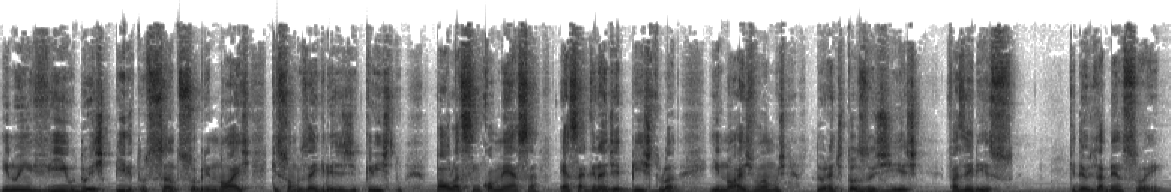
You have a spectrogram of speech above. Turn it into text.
e no envio do Espírito Santo sobre nós, que somos a igreja de Cristo. Paulo assim começa essa grande epístola e nós vamos, durante todos os dias, fazer isso. Que Deus abençoe.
